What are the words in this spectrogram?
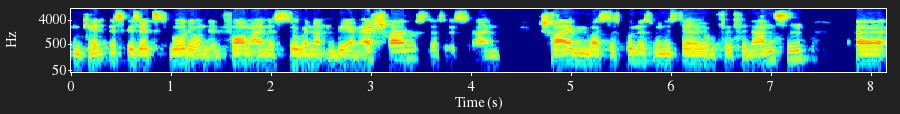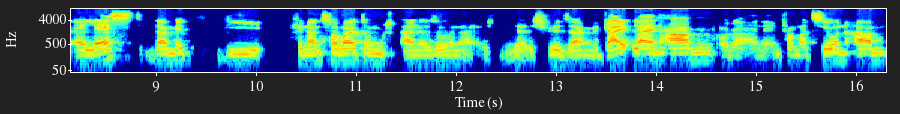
in Kenntnis gesetzt wurde und in Form eines sogenannten BMF-Schreibens, das ist ein Schreiben, was das Bundesministerium für Finanzen äh, erlässt, damit die Finanzverwaltung eine sogenannte, ich will sagen, eine Guideline haben oder eine Information haben,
